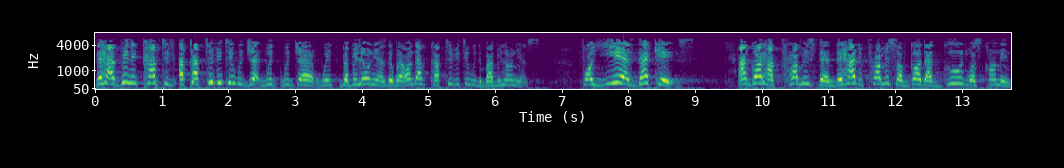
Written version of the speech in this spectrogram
They had been in captive, captivity with, with, with, with Babylonians. They were under captivity with the Babylonians for years, decades. And God had promised them, they had the promise of God that good was coming,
